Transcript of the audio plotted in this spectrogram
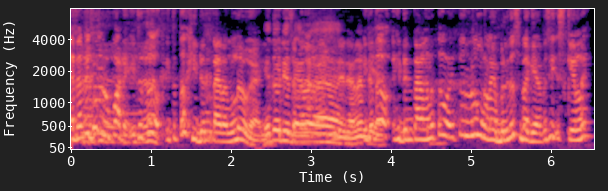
Eh tapi gue lupa deh, itu tuh itu tuh hidden talent lu kan. Itu di Udah talent dalam itu tuh hidden talent lu tuh itu lu nge-label itu sebagai apa sih skillnya?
